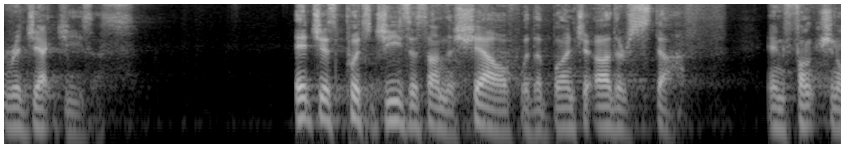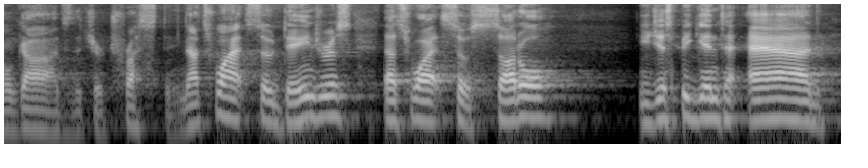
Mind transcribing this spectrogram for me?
reject Jesus. It just puts Jesus on the shelf with a bunch of other stuff and functional gods that you're trusting. That's why it's so dangerous. That's why it's so subtle. You just begin to add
